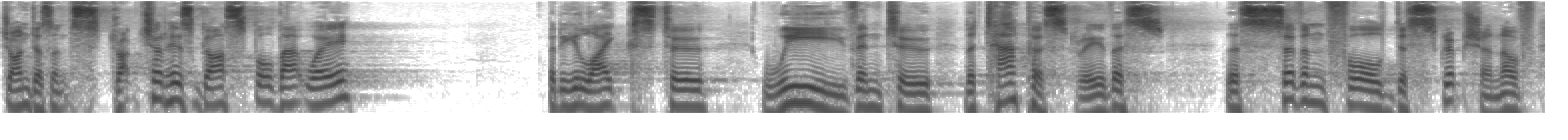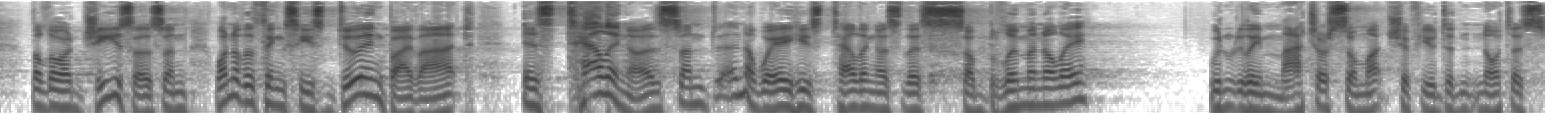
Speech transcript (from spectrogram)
John doesn't structure his gospel that way, but he likes to weave into the tapestry this, this sevenfold description of the Lord Jesus. And one of the things he's doing by that is telling us, and in a way, he's telling us this subliminally. Wouldn't really matter so much if you didn't notice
